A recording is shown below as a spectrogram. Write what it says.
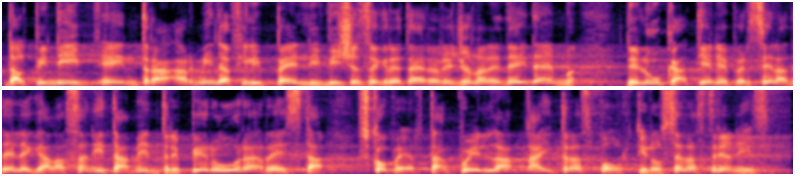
dal PD, entra Armida Filippelli, vice segretaria regionale dei Dem, De Luca tiene per sé la delega alla sanità, mentre per ora resta scoperta quella ai trasporti. Rossella Strianese.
